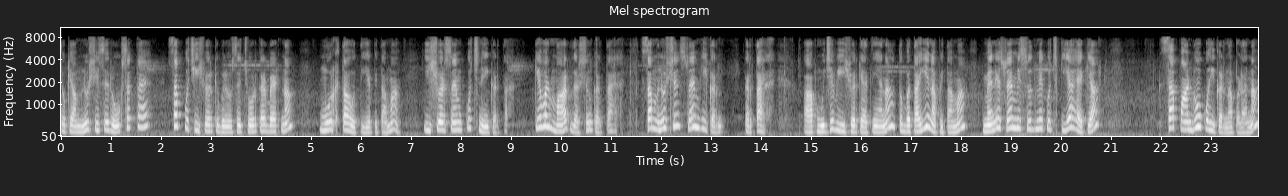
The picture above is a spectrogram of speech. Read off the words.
तो क्या मनुष्य इसे रोक सकता है? सब कुछ ईश्वर के भरोसे छोड़कर बैठना मूर्खता होती है पितामह। ईश्वर स्वयं कुछ नहीं करता, केवल मार्गदर्शन करता है। सब मनुष्य स्वयं ही कर, करता है। आप मुझे भी ईश्वर कहते हैं ना तो बताइए ना पितामह, मैंने स्वयं इस युद्ध में कुछ किया है क्या? सब पांडवों को ही करना पड़ा ना?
